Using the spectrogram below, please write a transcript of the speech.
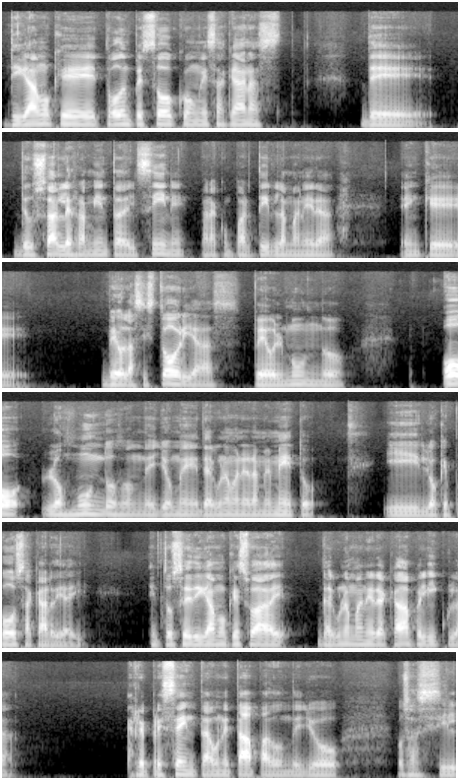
Digamos que todo empezó con esas ganas de, usar la herramienta del cine para compartir la manera en que veo las historias, veo el mundo o los mundos donde yo me, de alguna manera me meto y lo que puedo sacar de ahí. Entonces digamos que eso hay, de alguna manera cada película representa una etapa donde yo, o sea, si,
